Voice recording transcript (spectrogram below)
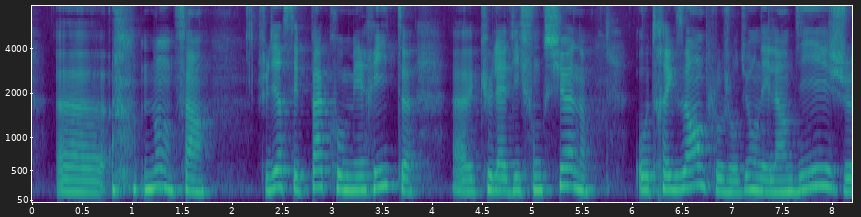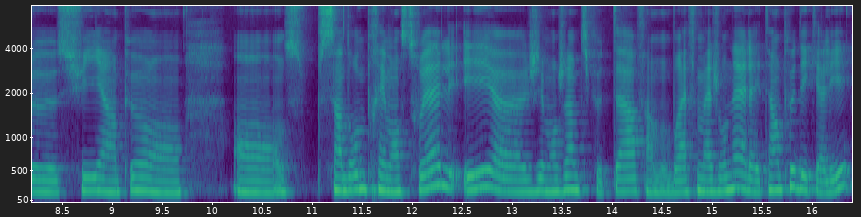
non, enfin, je veux dire, c'est pas qu'au mérite que la vie fonctionne. Autre exemple, aujourd'hui on est lundi, je suis un peu en, en syndrome prémenstruel et euh, j'ai mangé un petit peu tard. Enfin bon, bref, ma journée, elle a été un peu décalée.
